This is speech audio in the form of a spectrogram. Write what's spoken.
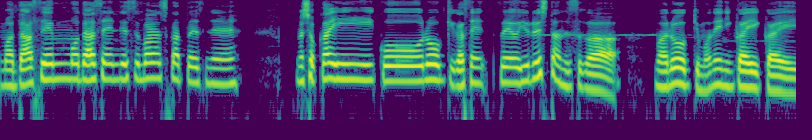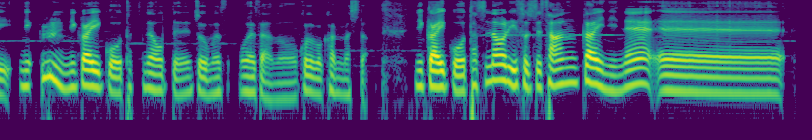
まあ、打線も打線で素晴らしかったですね。まあ、初回、こう、朗希が先制を許したんですが、まあ、朗希もね、2回以回、2 回以降立ち直ってね、ちょっとごめんなさい、あの、言葉噛みました。2回以降立ち直り、そして3回にね、えー、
